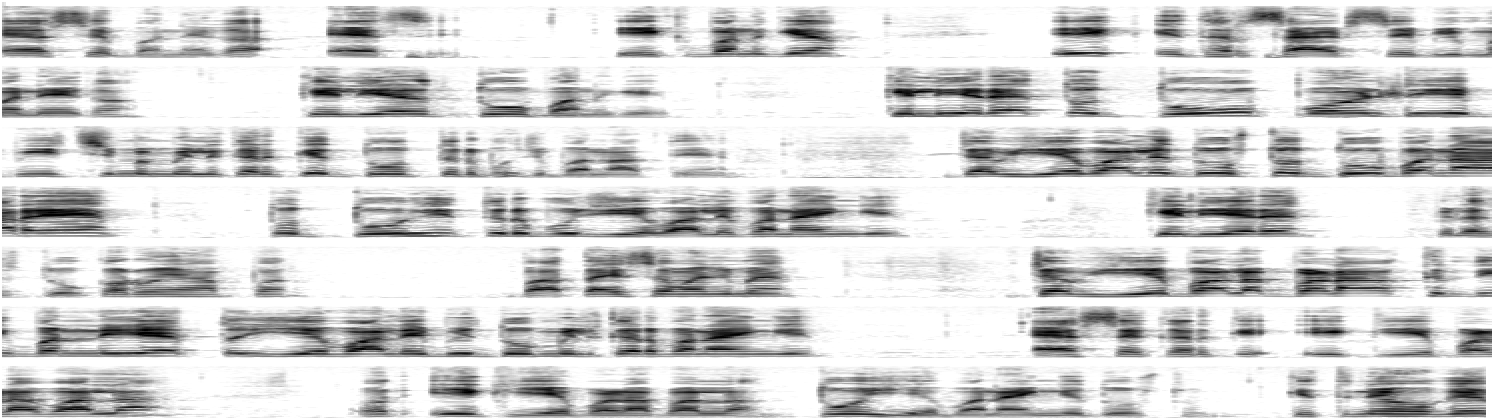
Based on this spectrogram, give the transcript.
ऐसे बनेगा, ऐसे। एक बन गया, एक इधर साइड से भी बनेगा, क्लियर, दो बन गए। क्लियर है तो दो पॉइंट ये बीच में मिलकर के दो त्रिभुज बनाते हैं। जब ये वाले दोस्तों दो बना रहे हैं तो दो ही त्रिभुज ये वाले बनाएँगे। क्लियर है? प्लस दो करो यहाँ पर। बात आई समझ में? जब ये वाला बड़ा आकृति बन रही है तो ये वाले भी दो मिलकर बनाएँगे। ऐसे करके एक ये बड़ा वाला और एक ये बड़ा वाला, दो ये बनाएँगे दोस्तों। कितने हो गए?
